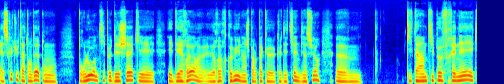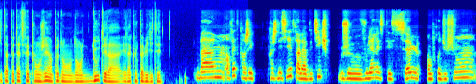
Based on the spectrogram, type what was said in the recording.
est-ce que tu t'attendais à ton, ton lot un petit peu d'échecs et, d'erreurs, euh, erreurs communes, hein, je ne parle pas que, que des tiennes bien sûr, euh, qui t'a un petit peu freiné et qui t'a peut-être fait plonger un peu dans, le doute et la, et la culpabilité? Bah, En fait, quand j'ai quand j'ai décidé de faire la boutique, je, voulais rester seule en production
